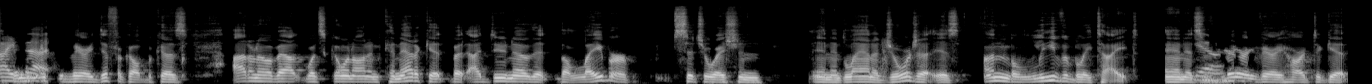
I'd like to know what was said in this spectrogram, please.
I bet. makes it very difficult because I don't know about what's going on in Connecticut, but I do know that the labor situation in Atlanta, Georgia is unbelievably tight. And it's Yeah. very, very hard to get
